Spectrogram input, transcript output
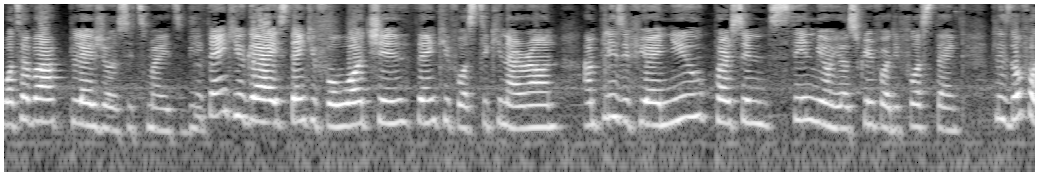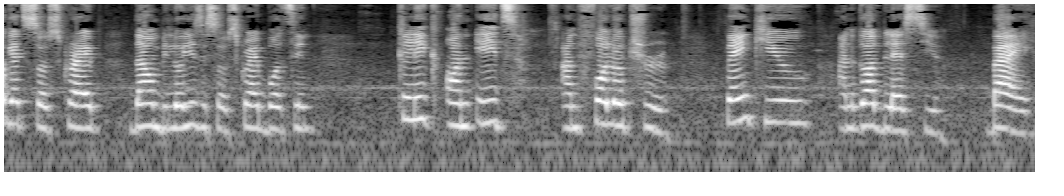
whatever pleasures it might be so thank you guys thank you for watching thank you for sticking around and please if you're a new person seeing me on your screen for the first time please don't forget to subscribe down below use the subscribe button click on it and follow through. Thank you and God bless you. Bye.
